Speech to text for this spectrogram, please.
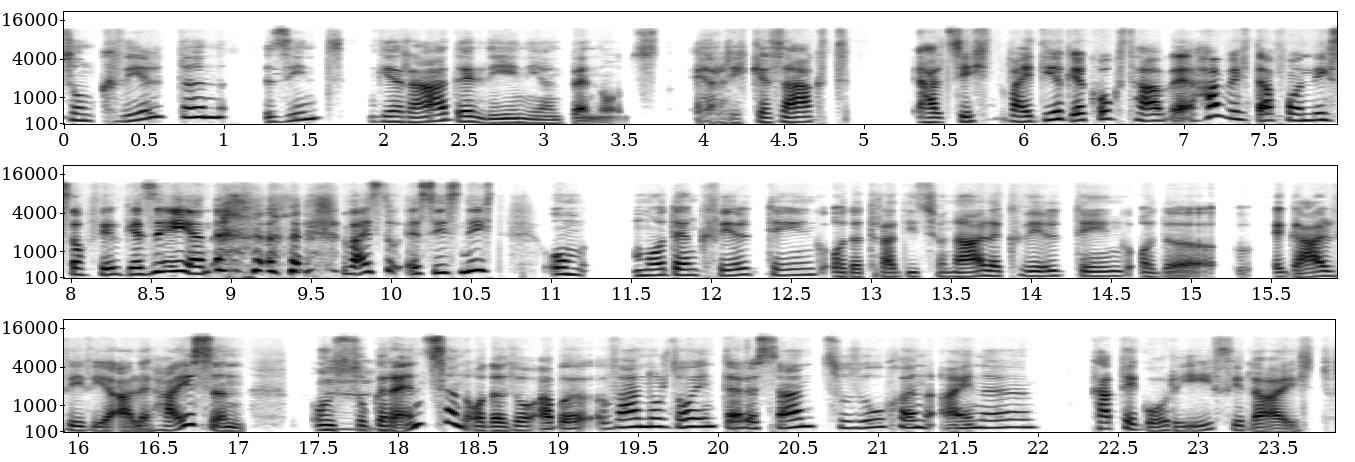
zum Quilten sind gerade Linien benutzt. Ehrlich gesagt, als ich bei dir geguckt habe, habe ich davon nicht so viel gesehen. weißt du, es ist nicht um Modern Quilting oder traditionelle Quilting oder egal wie wir alle heißen, uns mhm. zu grenzen oder so, aber war nur so interessant zu suchen, eine Kategorie vielleicht.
